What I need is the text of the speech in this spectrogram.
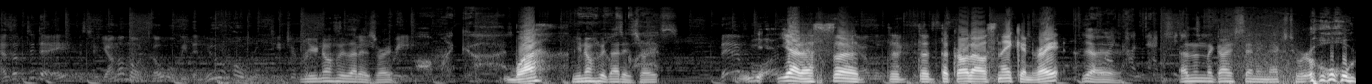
as of today, Mr. Yamamoto will be the new homeroom teacher. for You know who that is, right? Oh my god. What? You know who that is, right? Y- yeah, that's uh, the, the the girl that was naked, right? Yeah, yeah. Yeah. And then the guy standing next to her. Oh.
